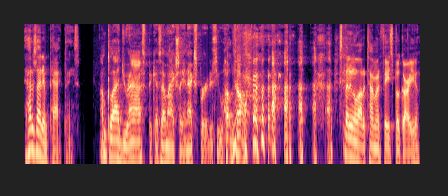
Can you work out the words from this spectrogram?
How does that impact things? I'm glad you asked because I'm actually an expert, as you well know. Spending a lot of time on Facebook, are you?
